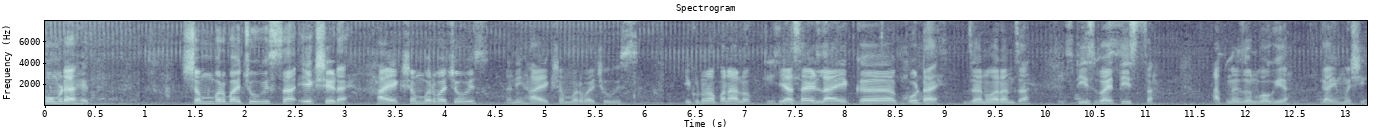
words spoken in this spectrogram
कोंबड्या आहेत. शंभर बाय चोवीसचा एक शेड आहे. हा एक शंभर बाय चोवीस आणि हा एक शंभर बाय चोवीस. इकडून आपण आलो. या साईडला एक कोटा आहे जनावरांचा. तीस बाय तीसचा. आतमध्ये जाऊन बघूया गाई म्हशी.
